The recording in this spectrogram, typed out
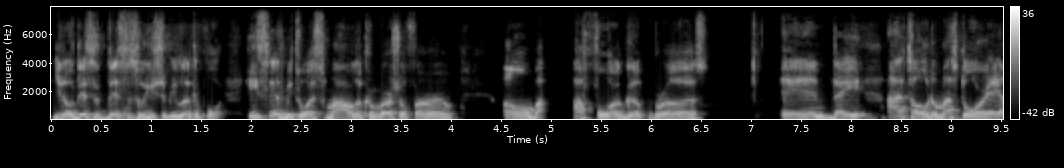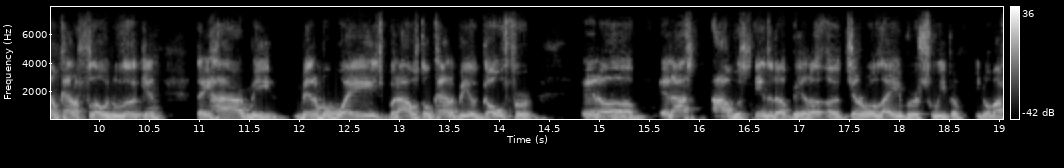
you know, this is this is who you should be looking for. He sends me to a smaller commercial firm owned by four good bros. And they I told them my story. Hey, I'm kind of floating looking. They hired me minimum wage, but I was gonna kind of be a gopher. And um and I I was ended up being a, a general labor sweeping. You know, my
